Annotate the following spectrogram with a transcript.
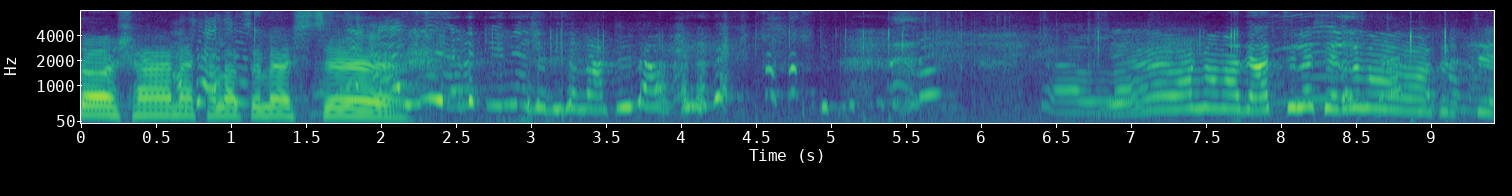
তো শাহানা খালা চলে আসছে। মামা যাচ্ছিল মামা মামা করছে।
